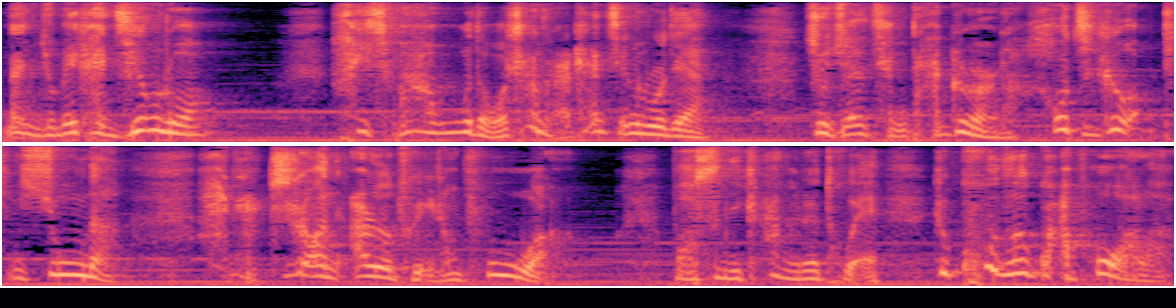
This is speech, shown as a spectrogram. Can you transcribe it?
那你就没看清楚？黑漆麻乌的，我上哪儿看清楚去？就觉得挺大个的，好几个，挺凶的。哎，哪直往你二舅腿上扑啊！宝四，你看看这腿，这裤子都刮破了。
